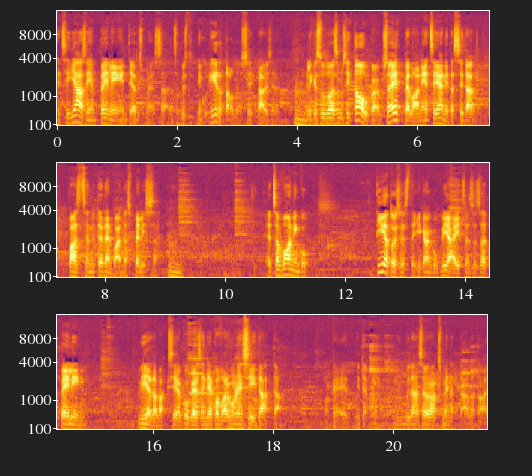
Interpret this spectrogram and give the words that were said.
että se jää siihen peliin tietysti mielessä, että sä pystyt niinku irtautumaan siitä täysin. Mm. Eli sulla tulee semmoisia taukoja, kun sä et pelaa, niin et sä jännitä sitä, että pääset sä nyt eteenpäin tässä pelissä. Mm. Että se on vaan niinku tietoisesti ikään kuin vie itsensä sen pelin vietäväksi ja kokee sen epävarmuuden siitä, että okei, okay, mitä, mihin pitää seuraavaksi mennä täällä tai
